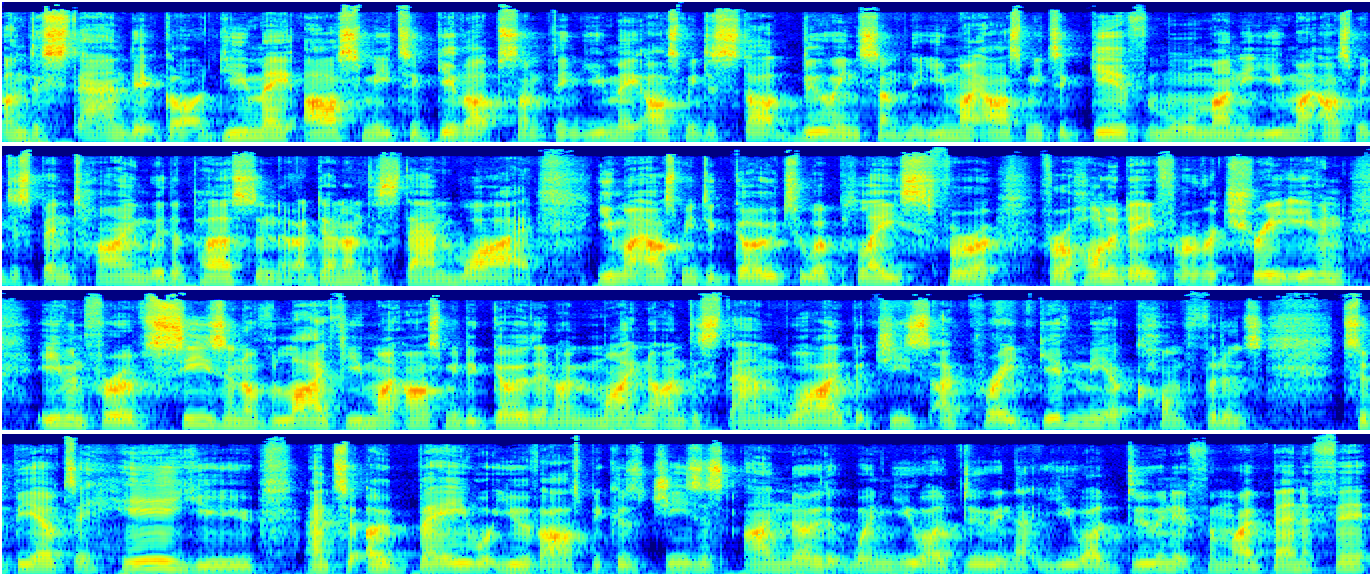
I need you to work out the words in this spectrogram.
understand it, God. You may ask me to give up something. You may ask me to start doing something. You might ask me to give more money. You might ask me to spend time with a person that I don't understand why. You might ask me to go to a place for a for a holiday, for a retreat, even even for a season of life. You might ask me to go there and I might not understand why, but Jesus, I pray give me a confidence to be able to hear you and to obey what you have asked because Jesus, I know that when you are doing that, you are doing it for my benefit.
